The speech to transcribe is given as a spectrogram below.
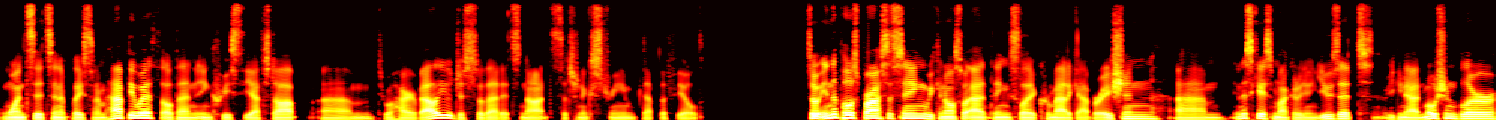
Once it's in a place that I'm happy with, I'll then increase the f-stop um, to a higher value just so that it's not such an extreme depth of field. So in the post-processing, we can also add things like chromatic aberration. Um, in this case, I'm not going to use it. You can add motion blur,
